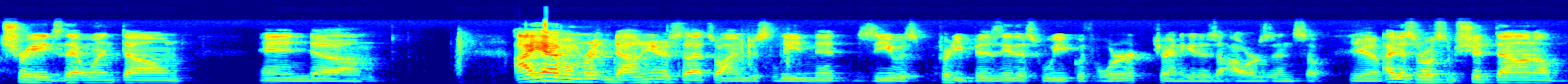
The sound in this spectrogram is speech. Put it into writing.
trades that went down, and um, I have them written down here, so that's why I'm just leading it. Z was pretty busy this week with work, trying to get his hours in, so Yeah. I just wrote some shit down. I'll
